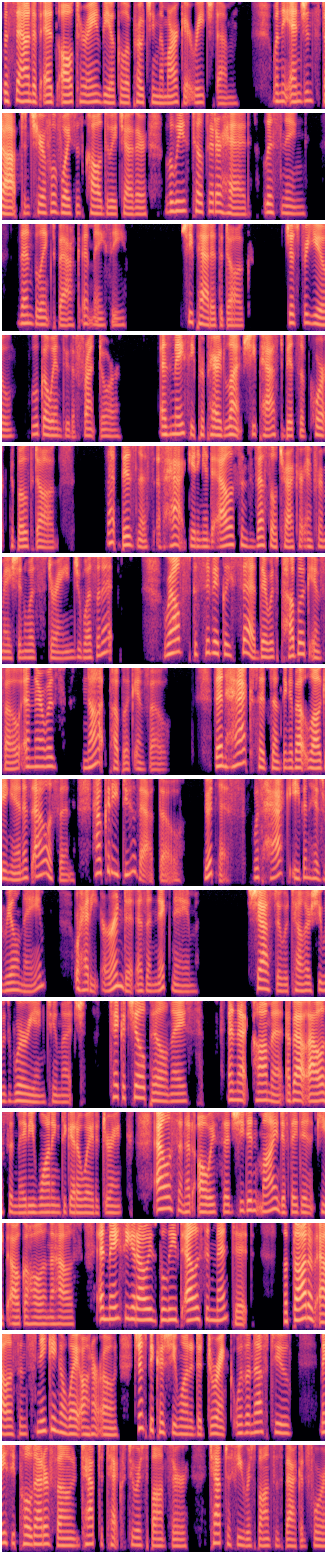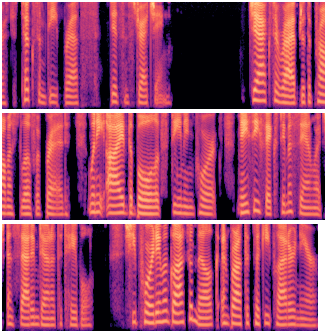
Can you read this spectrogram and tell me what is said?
The sound of Ed's all terrain vehicle approaching the market reached them. When the engine stopped and cheerful voices called to each other, Louise tilted her head, listening, then blinked back at Macy. She patted the dog. Just for you, we'll go in through the front door. As Macy prepared lunch, she passed bits of pork to both dogs. That business of Hack getting into Allison's vessel tracker information was strange, wasn't it? Ralph specifically said there was public info and there was not public info. Then Hack said something about logging in as Allison. How could he do that, though? Goodness, was Hack even his real name? Or had he earned it as a nickname? Shasta would tell her she was worrying too much. Take a chill pill, Mace. And that comment about Allison maybe wanting to get away to drink. Allison had always said she didn't mind if they didn't keep alcohol in the house, and Macy had always believed Allison meant it. The thought of Allison sneaking away on her own just because she wanted to drink was enough to. Macy pulled out her phone, tapped a text to her sponsor, tapped a few responses back and forth, took some deep breaths, did some stretching. Jax arrived with the promised loaf of bread. When he eyed the bowl of steaming pork, Macy fixed him a sandwich and sat him down at the table. She poured him a glass of milk and brought the cookie platter near.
